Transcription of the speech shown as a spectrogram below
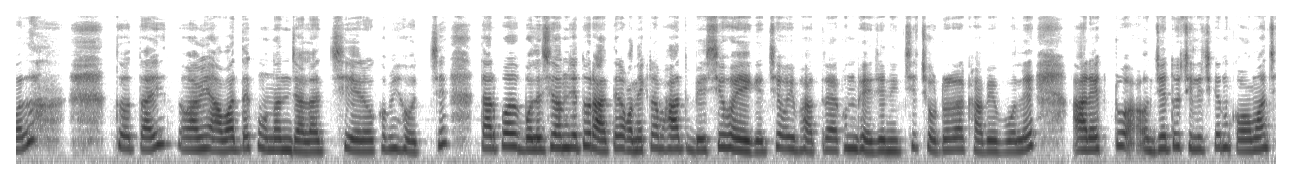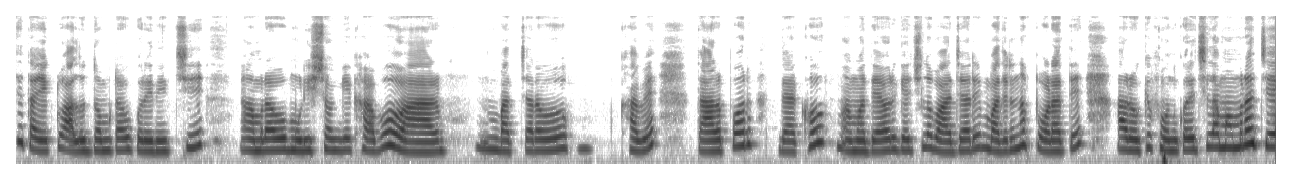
বলো? তো তাই, তো আমি আবার দেখো উনান জ্বালাচ্ছি, এরকমই হচ্ছে। তারপর বলেছিলাম যেহেতু রাতের অনেকটা ভাত বেশি হয়ে গেছে, ওই ভাতটা এখন ভেজে নিচ্ছি, ছোটরা খাবে বলে। আর একটু, যেহেতু চিলি চিকেন কম আছে, তাই একটু আলুর দমটাও করে নিচ্ছি। আমরাও মুড়ির সঙ্গে খাব, আর বাচ্চারাও খাবে। তারপর দেখো আমার দেওর গেছিল বাজারে বাজারে না পড়াতে। আর ওকে ফোন করেছিলাম আমরা যে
